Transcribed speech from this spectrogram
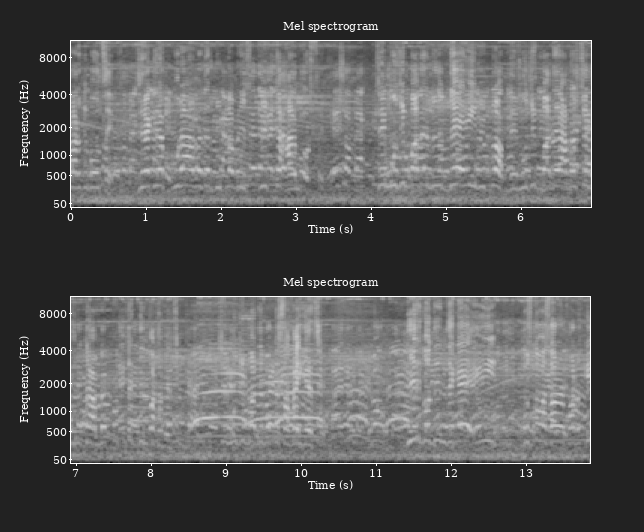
ফারুকি বলছে যেটা কিনা আমাদের বিপ্লবের করছে। মুজিববাদের বিরুদ্ধে এই বিপ্লব, যে মুজিববাদের আমরা বলছি সেই মুজিববাদের সাফাই দীর্ঘদিন থেকে এই মুস্তফা সরোয়ার ফারুকি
